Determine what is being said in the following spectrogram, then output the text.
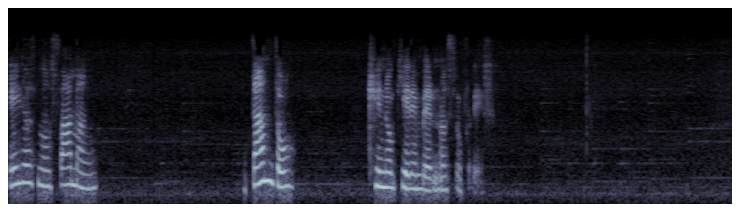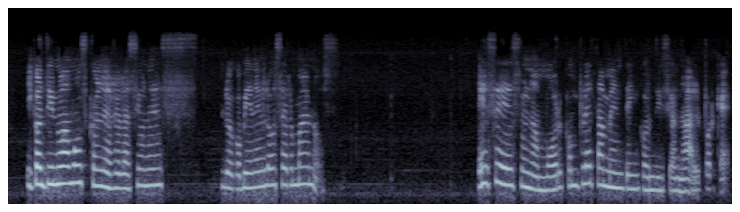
ellos nos aman tanto que no quieren vernos sufrir. Y continuamos con las relaciones, luego vienen los hermanos. Ese es un amor completamente incondicional porque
